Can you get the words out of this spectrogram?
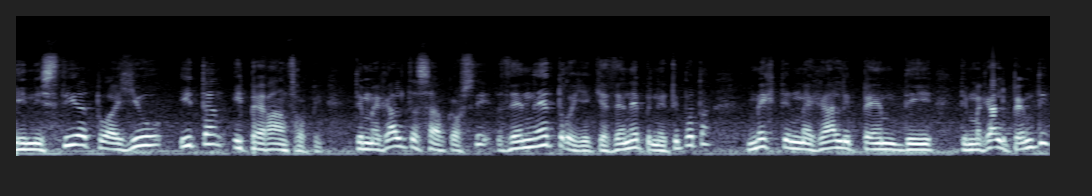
Η νηστεία του Αγίου ήταν υπεράνθρωπη. Τη Μεγάλη Τεσσαρακοστή δεν έτρωγε και δεν έπινε τίποτα μέχρι την Μεγάλη Πέμπτη. Τη Μεγάλη Πέμπτη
